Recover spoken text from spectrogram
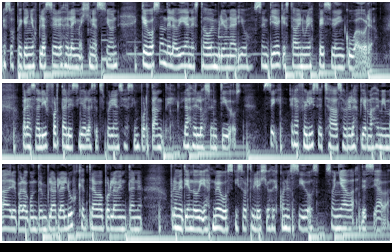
esos pequeños placeres de la imaginación que gozan de la vida en estado embrionario. Sentía que estaba en una especie de incubadora para salir fortalecida las experiencias importantes, las de los sentidos. Sí, era feliz echada sobre las piernas de mi madre para contemplar la luz que entraba por la ventana, prometiendo días nuevos y sortilegios desconocidos. Soñaba, deseaba.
